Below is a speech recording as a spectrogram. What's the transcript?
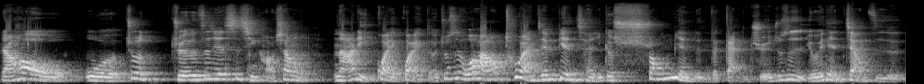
然后我就觉得这件事情好像哪里怪怪的，就是我好像突然间变成一个双面人的感觉，就是有一点这样子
